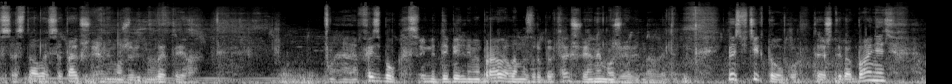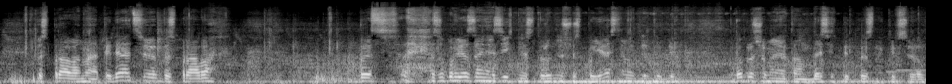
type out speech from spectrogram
все сталося так, що я не можу відновити його. Фейсбук своїми дебільними правилами зробив так, що я не можу його відновити. Ось в Тіктоку теж тебе банять, без права на апеляцію, без права, без зобов'язання з їхньої сторони щось пояснювати тобі. Добре, що в мене там 10 підписників всього.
